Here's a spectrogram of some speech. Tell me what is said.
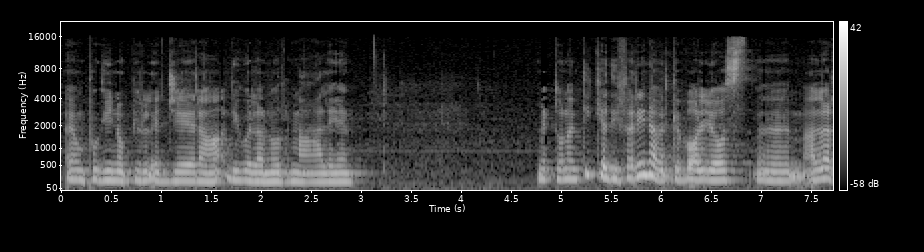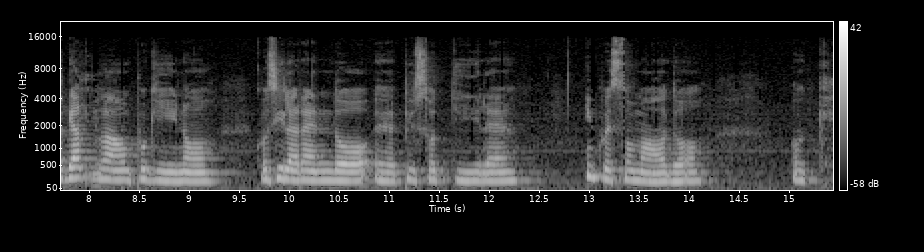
è un pochino più leggera di quella normale. Metto un'anticchia di farina perché voglio eh, allargarla un pochino, così la rendo eh, più sottile. In questo modo. Ok.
